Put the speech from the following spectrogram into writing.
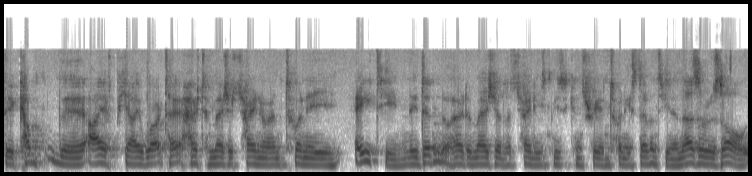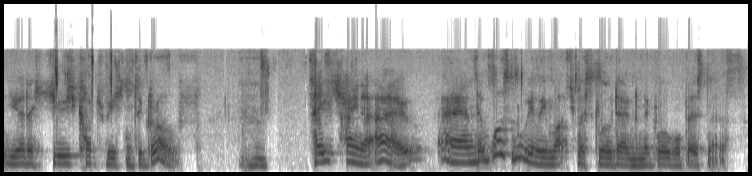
the, the IFPI worked out how to measure China in 2018. They didn't know how to measure the Chinese music industry in 2017. And as a result, you had a huge contribution to growth. Mm-hmm. Take China out, and there wasn't really much of a slowdown in the global business.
